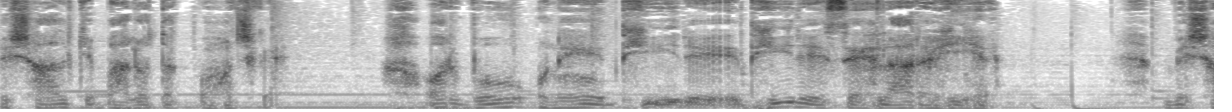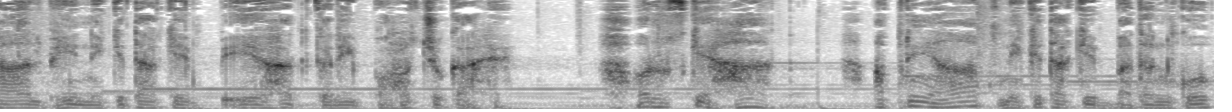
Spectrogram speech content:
विशाल के बालों तक पहुँच गए और वो उन्हें धीरे धीरे सहला रही है। विशाल भी निकिता के बेहद करीब पहुँच चुका है और उसके हाथ अपने आप निकिता के बदन को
